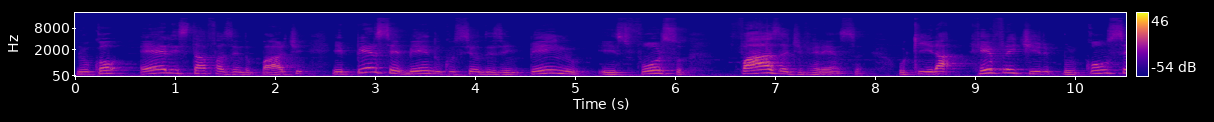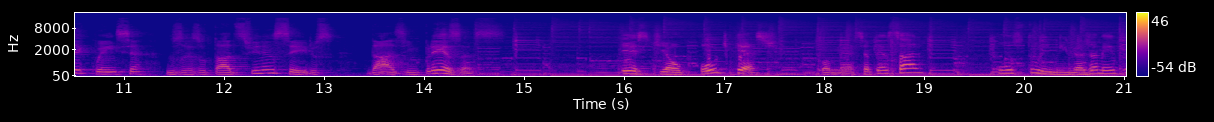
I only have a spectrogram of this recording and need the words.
no qual ela está fazendo parte e percebendo que o seu desempenho e esforço faz a diferença, o que irá refletir por consequência nos resultados financeiros das empresas. Este é o podcast. Comece a pensar, construindo engajamento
